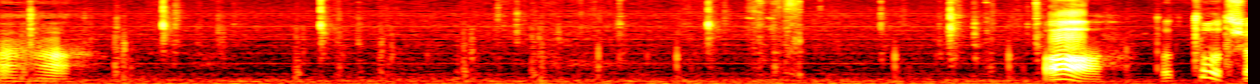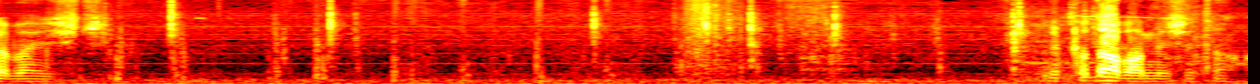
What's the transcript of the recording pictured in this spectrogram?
Aha. O, to tu trzeba iść. Nie podoba mi się to.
